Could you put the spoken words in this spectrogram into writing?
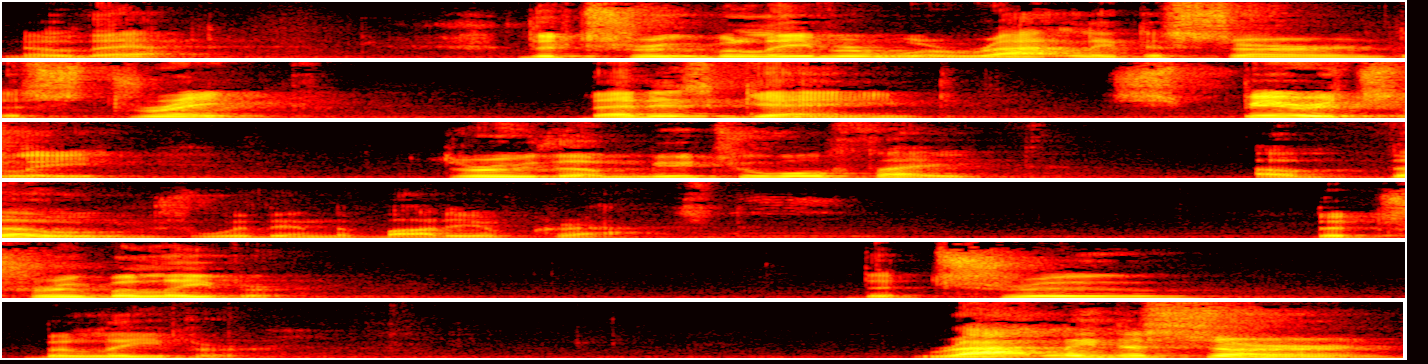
Know that? The true believer will rightly discern the strength that is gained spiritually through the mutual faith of those within the body of Christ. The true believer. The true believer. Rightly discern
